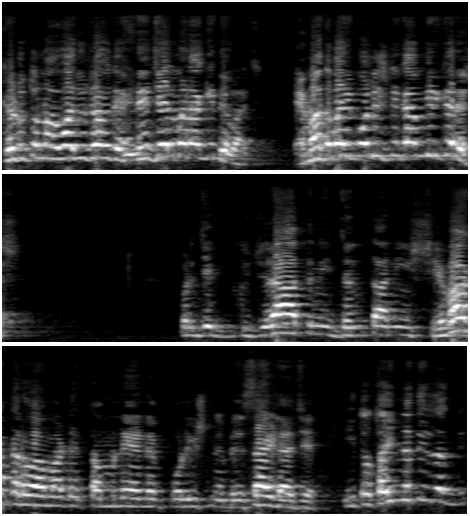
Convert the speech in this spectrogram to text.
ખેડૂતોનો અવાજ ઉઠાવે તો એને જેલમાં નાખી દેવા છે. એમાં તમારી પોલીસની કામગીરી કરે છે. પણ જે ગુજરાતની જનતાની સેવા કરવા માટે તમને અને પોલીસને બેસાડ્યા છે એ તો થઈ જ નથી શકતી.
